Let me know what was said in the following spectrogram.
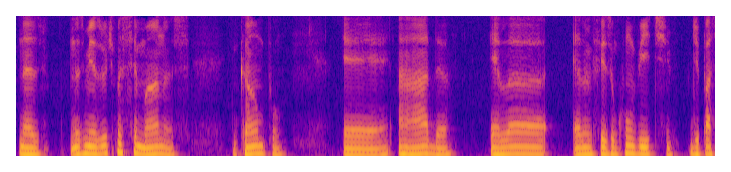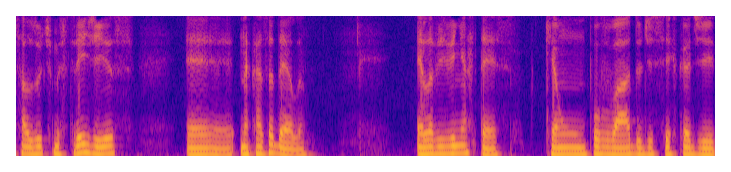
Nas, nas minhas últimas semanas em campo, é, a Ada, ela, ela me fez um convite de passar os últimos três dias é, na casa dela. Ela vive em Artés, que é um povoado de cerca de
